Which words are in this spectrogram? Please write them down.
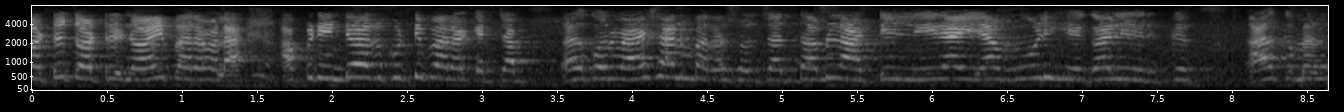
மட்டும் தொற்று நோய் பரவலை? அப்படின்ட்டு ஒரு குட்டி பறவை கிடைச்சா ஒரு வயசான பறவை சொல்லிச்சான் தமிழ்நாட்டில் நிறைய மூலிகைகள் இருக்கு. அதுக்கு மேலே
